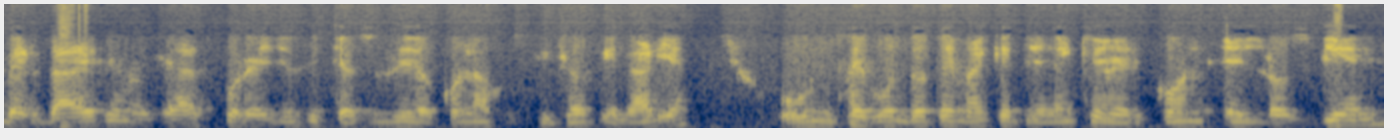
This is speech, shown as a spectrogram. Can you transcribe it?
verdades denunciadas por ellos y qué ha sucedido con la justicia ordinaria. Un segundo tema que tiene que ver con los bienes,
